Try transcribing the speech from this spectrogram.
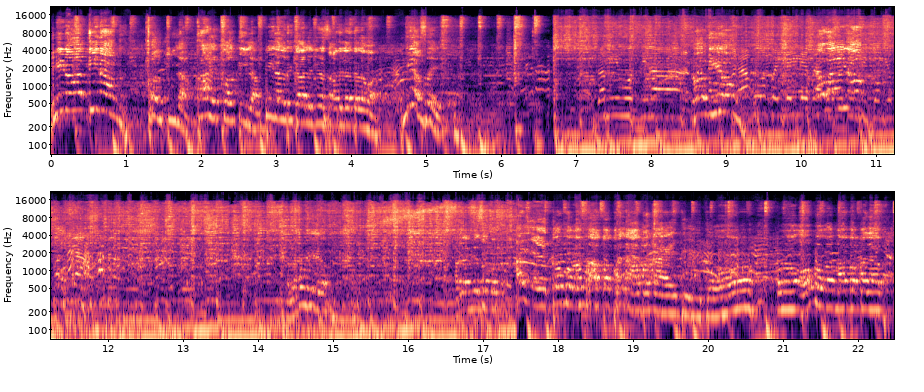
Hinati ng konti lang, kahit konti lang, bilang regalo nyo sa kanilang dalawa. Music! Dami mo mo! Ako ako yung level. Dami mo! Alam mo yun. Alam niyo sa mga... Ay, eto, mga mapapalaman tayo dito. Oo, mga mapapalaman.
